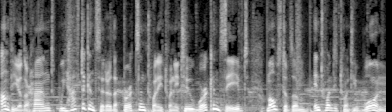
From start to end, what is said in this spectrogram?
On the other hand, we have to consider that births in 2022 were conceived, most of them in 2021,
